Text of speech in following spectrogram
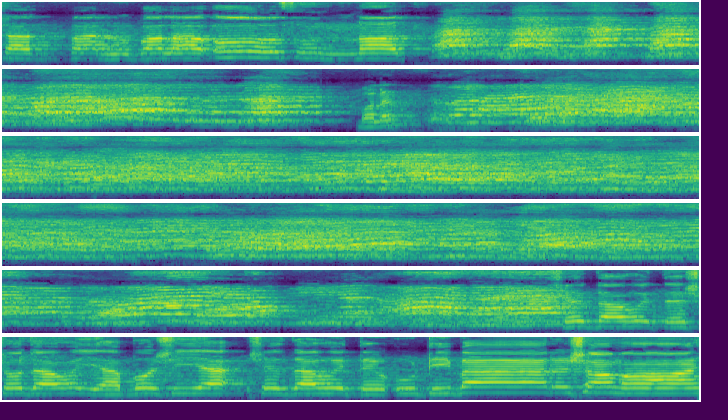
সাতবার বলা ও সুন্নত। বলেন। সেদা হইতে সোজা হইয়া বসিয়া সেদা হইতে উঠিবার সময়।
